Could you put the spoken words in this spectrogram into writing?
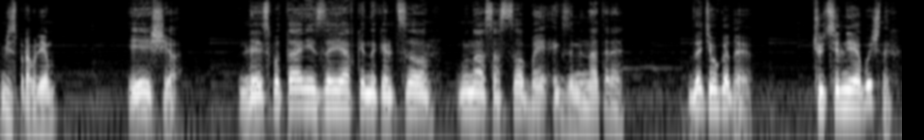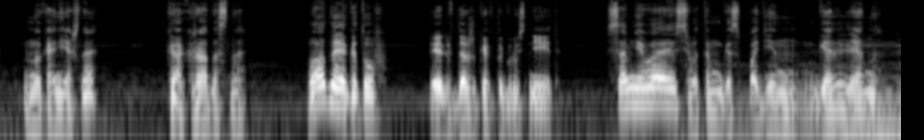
Без проблем. И еще. Для испытаний с заявкой на кольцо у нас особые экзаменаторы. Дайте угадаю. Чуть сильнее обычных? Ну, конечно. Как радостно. Ладно, я готов. Эльф даже как-то грустнеет. Сомневаюсь в этом, господин Галлен.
